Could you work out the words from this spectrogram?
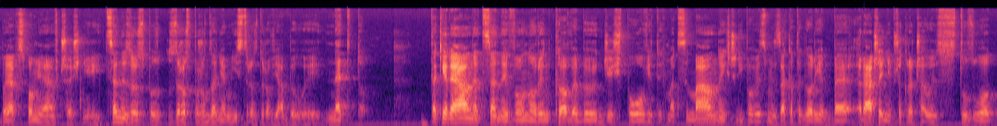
bo jak wspomniałem wcześniej, ceny z, rozpo z rozporządzenia Ministra Zdrowia były netto. Takie realne ceny wolnorynkowe były gdzieś w połowie tych maksymalnych, czyli powiedzmy za kategorię B raczej nie przekraczały 100 zł,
